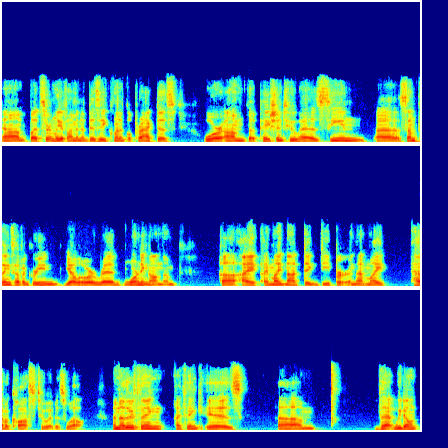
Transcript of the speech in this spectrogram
Um, but certainly, if I'm in a busy clinical practice, or um, the patient who has seen uh, some things have a green, yellow, or red warning on them, uh, I, I might not dig deeper, and that might have a cost to it as well. Another thing I think is um, that we don't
